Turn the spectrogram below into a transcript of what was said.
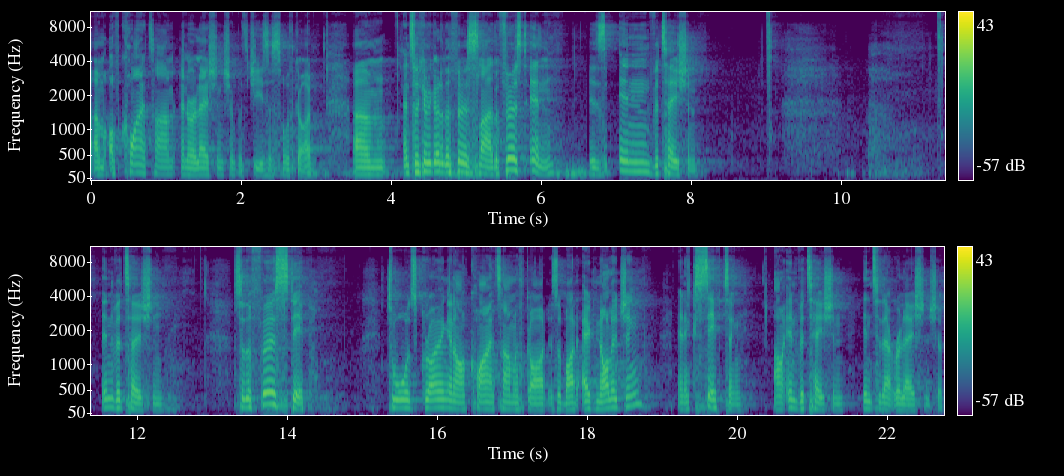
um, of quiet time and relationship with Jesus or with God. Um, and so, can we go to the first slide? The first in is invitation. Invitation. So, the first step towards growing in our quiet time with God is about acknowledging and accepting our invitation into that relationship.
